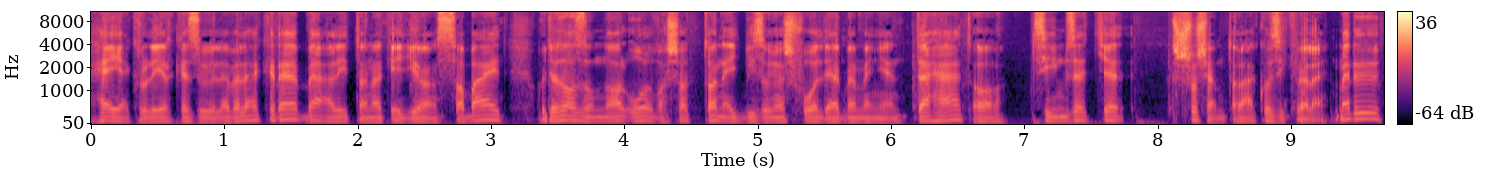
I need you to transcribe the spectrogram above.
helyekről érkező levelekre beállítanak egy olyan szabályt, hogy az azonnal olvasattan egy bizonyos folderbe menjen. Tehát a címzetje sosem találkozik vele. Mert ő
